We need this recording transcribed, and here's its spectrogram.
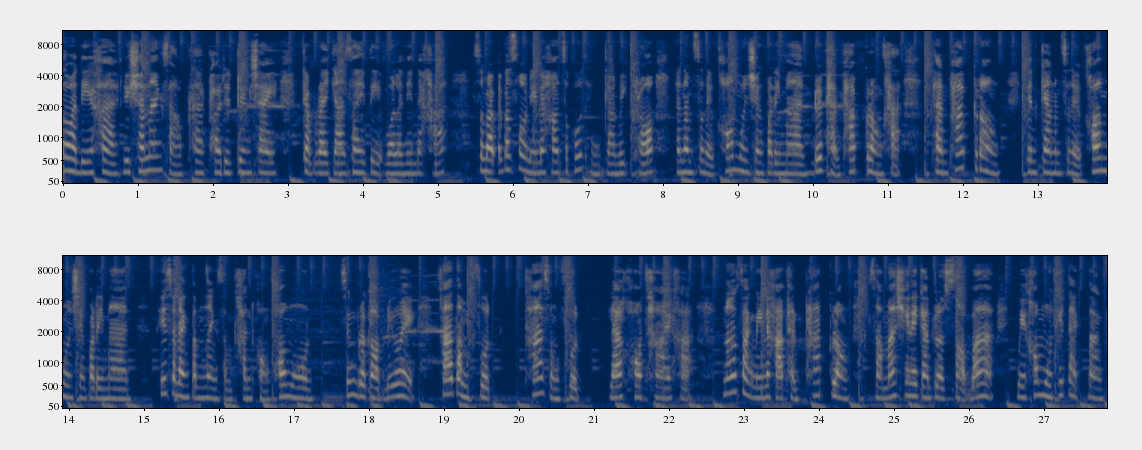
สวัสดีค่ะ ดิฉันนางสาวแพรพลอยเดืองชัย กับรายการสถิติวันละนิดนะคะสำหรับ episode นี้นะคะ จะพูดถึงการวิเคราะห์ และนำเสนอข้อมูลเชิงปริมาณ ด้วยแผนภาพกล่องค่ะ แผนภาพกล่อง เป็นการนำเสนอข้อมูลเชิงปริมาณ ที่แสดงตำแหน่งสำคัญของข้อมูล ซึ่งประกอบด้วย ค่าต่ำสุด ค่าสูงสุด และควอร์ไทล์ค่ะ นอกจากนี้นะคะ แผนภาพกล่องสามารถใช้ในการตรวจสอบว่า มีข้อมูลที่แตกต่างไป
